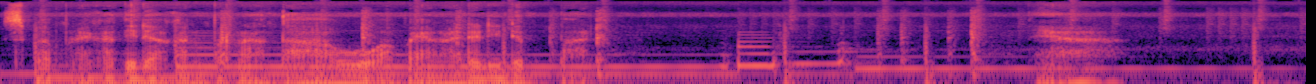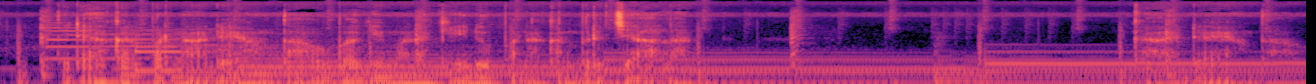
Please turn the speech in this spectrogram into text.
Sebab mereka tidak akan pernah tahu apa yang ada di depan. Akan pernah ada yang tahu bagaimana kehidupan akan berjalan. Gak ada yang tahu.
